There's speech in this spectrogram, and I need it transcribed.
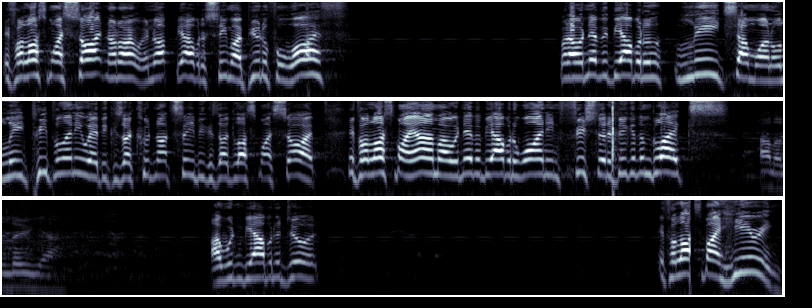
If I lost my sight, not I would not be able to see my beautiful wife. But I would never be able to lead someone or lead people anywhere because I could not see because I'd lost my sight. If I lost my arm, I would never be able to wind in fish that are bigger than Blake's. Hallelujah. I wouldn't be able to do it. If I lost my hearing,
